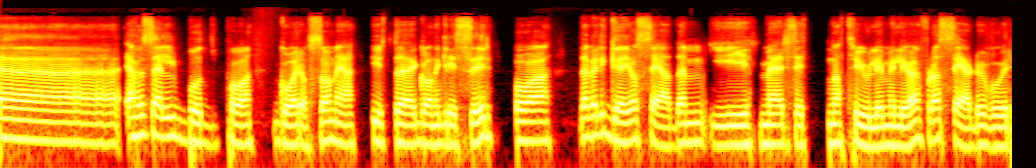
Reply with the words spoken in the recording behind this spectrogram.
Eh, jeg har selv bodd på gård også med utegående griser, og det er veldig gøy å se dem i mer sitt naturlige miljø, for da ser du hvor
